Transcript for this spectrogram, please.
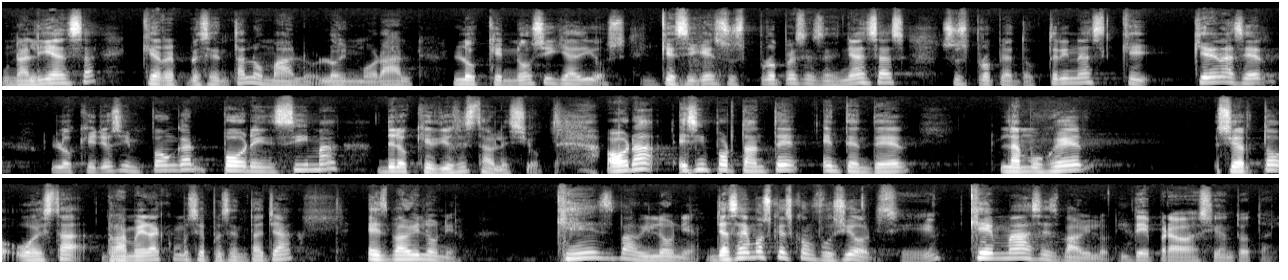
Una alianza que representa lo malo, lo inmoral, lo que no sigue a Dios, que siguen sus propias enseñanzas, sus propias doctrinas, que quieren hacer lo que ellos impongan por encima de lo que Dios estableció. Ahora es importante entender la mujer, ¿cierto? O esta ramera como se presenta allá, es Babilonia. ¿Qué es Babilonia? Ya sabemos que es confusión. Sí. ¿Qué más es Babilonia? Depravación total.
